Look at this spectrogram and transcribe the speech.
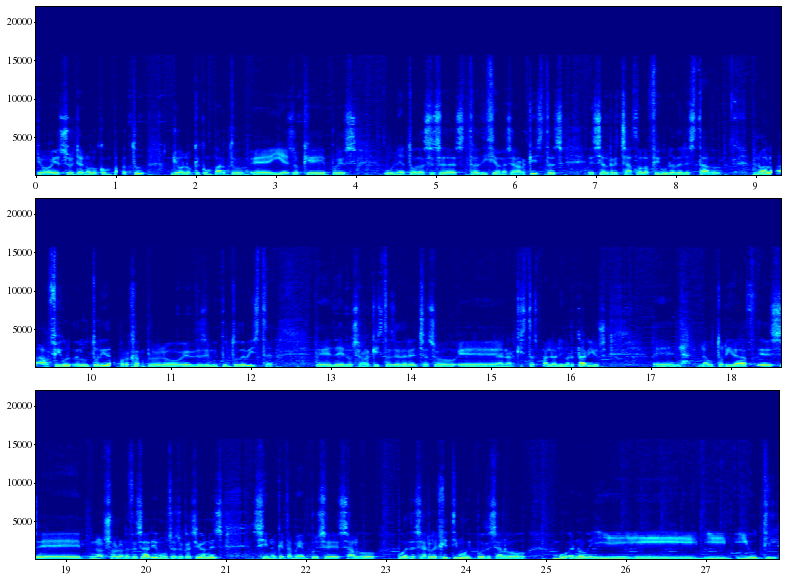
Yo eso ya no lo comparto. Yo lo que comparto, eh, y es lo que pues une a todas esas tradiciones anarquistas, es el rechazo a la figura del Estado. No a la figura de la autoridad, por ejemplo, eh, desde mi punto de vista, eh, de los anarquistas de derechas o anarquistas paleolibertarios. la, autoridad es no solo necesaria en muchas ocasiones, sino que también pues, es algo, puede ser legítimo y puede ser algo bueno y, útil.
